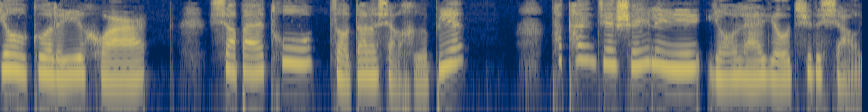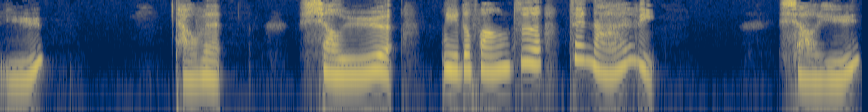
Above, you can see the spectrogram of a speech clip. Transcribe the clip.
又过了一会儿，小白兔走到了小河边，它看见水里游来游去的小鱼，它问：“小鱼。”你的房子在哪里？小鱼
